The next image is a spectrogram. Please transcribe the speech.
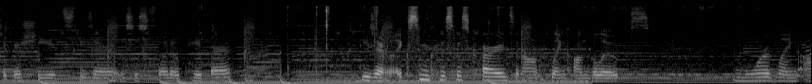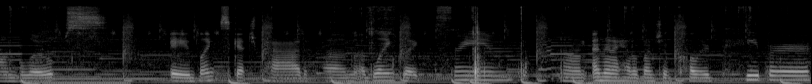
Sticker sheets. These are, this is photo paper. These are like some Christmas cards and blank envelopes. More blank envelopes. A blank sketch pad. Um, a blank like frame. Um, and then I have a bunch of colored paper.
